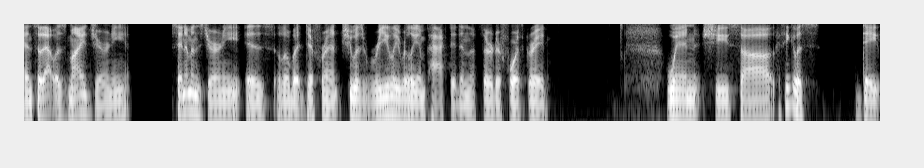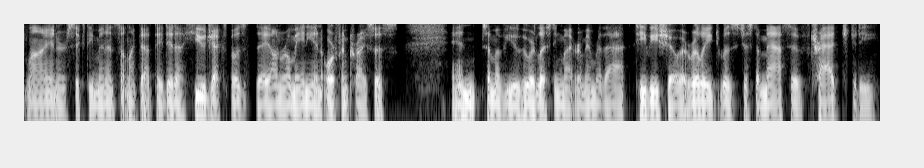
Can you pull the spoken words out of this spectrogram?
And so that was my journey. Cinnamon's journey is a little bit different. She was really, really impacted in the third or fourth grade when she saw, I think it was Dateline or 60 Minutes, something like that. They did a huge expose on Romanian orphan crisis. And some of you who are listening might remember that TV show. It really was just a massive tragedy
